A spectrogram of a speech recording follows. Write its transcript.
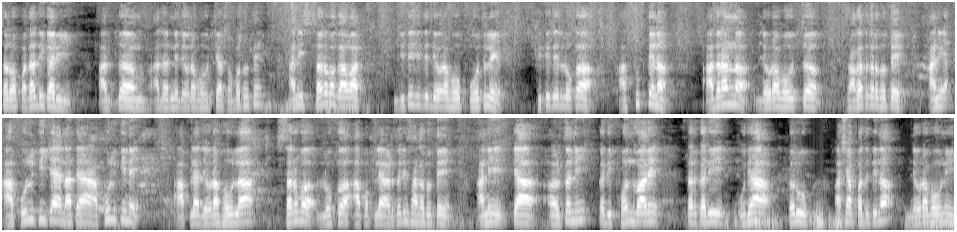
सर्व पदाधिकारी आज आदरणीय देवराभाऊच्या सोबत होते. आणि सर्व गावात जिथे जिथे देवराभाऊ पोहोचले तिथे ते लोक आत्सुकतेनं आदरानं देवराभाऊचं स्वागत करत होते आणि आपुलकीच्या नात्या आपुलकीने आपल्या देवराभाऊला सर्व लोक आपापल्या अडचणी सांगत होते आणि त्या अडचणी कधी फोनद्वारे तर कधी उद्या करू अशा पद्धतीनं देवराभाऊनी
